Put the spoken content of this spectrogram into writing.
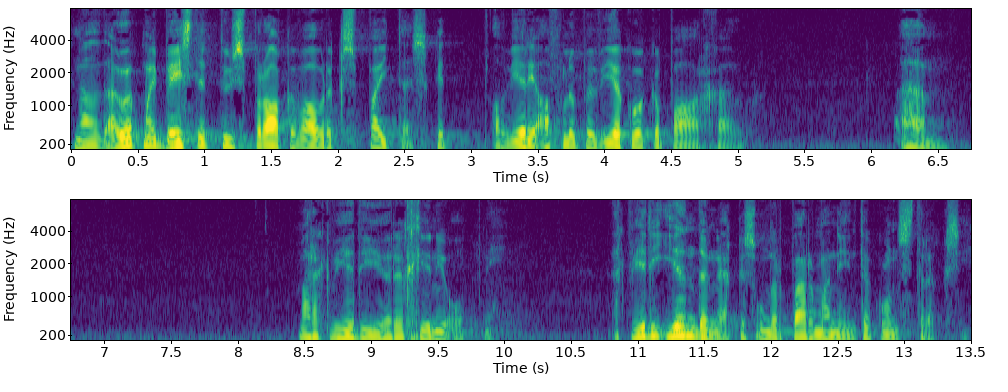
En dan hou ek my beste toesprake waaroor ek spyt is. Ek het alweer die afgelope week ook 'n paar gehou. Ehm um, Maar ek weet die Here gee nie op nie. Ek weet die een ding, ek is onder permanente konstruksie.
